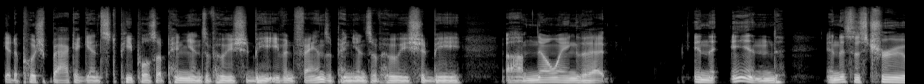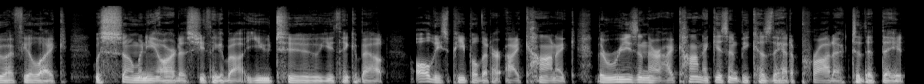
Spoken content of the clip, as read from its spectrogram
he had to push back against people's opinions of who he should be even fans opinions of who he should be um knowing that in the end and this is true, I feel like, with so many artists. You think about U2, you think about all these people that are iconic. The reason they're iconic isn't because they had a product that they had,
